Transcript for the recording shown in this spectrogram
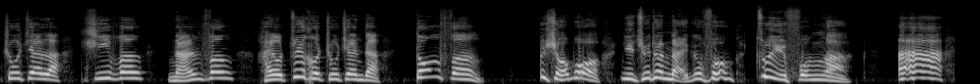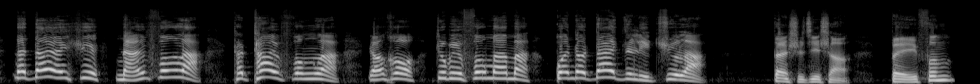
出现了西风、南风，还有最后出现的东风。小莫，你觉得哪个风最疯啊？啊，那当然是南风了，它太疯了，然后就被风妈妈关到袋子里去了。但实际上，北风、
